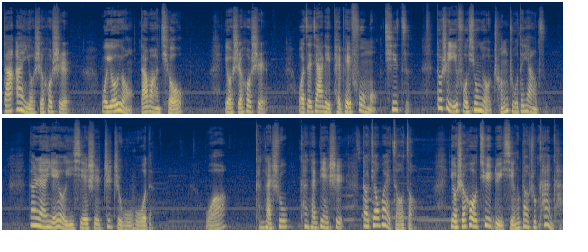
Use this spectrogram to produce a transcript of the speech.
答案有时候是：“我游泳、打网球。”有时候是：“我在家里陪陪父母、妻子。”都是一副胸有成竹的样子。当然，也有一些是支支吾吾的。我看看书，看看电视，到郊外走走，有时候去旅行，到处看看。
